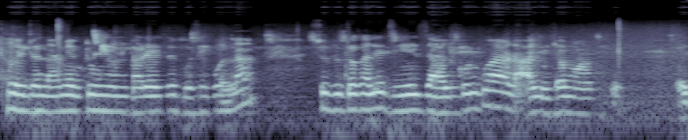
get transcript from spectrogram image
তো ওই জন্য আমি একটু উনুন পাড়ে এসে বসে পড়লাম। শুধু তো খালি জিয়ে জাল করব আর আলুটা মাখবো ওই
